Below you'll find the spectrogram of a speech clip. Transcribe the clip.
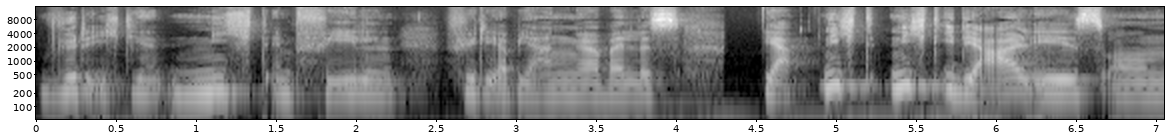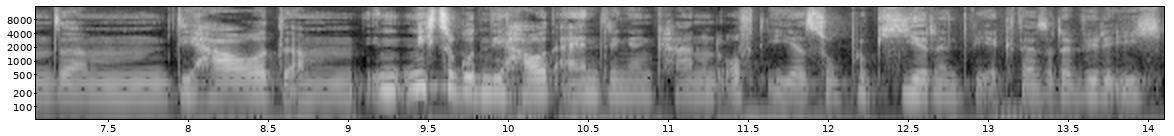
würde ich dir nicht empfehlen für die Abhyanga, weil es ja, nicht, nicht ideal ist und ähm, die Haut ähm, nicht so gut in die Haut eindringen kann und oft eher so blockierend wirkt. Also da würde ich,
